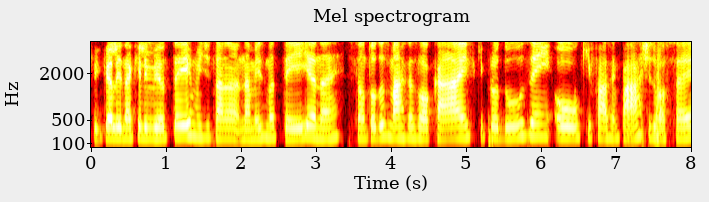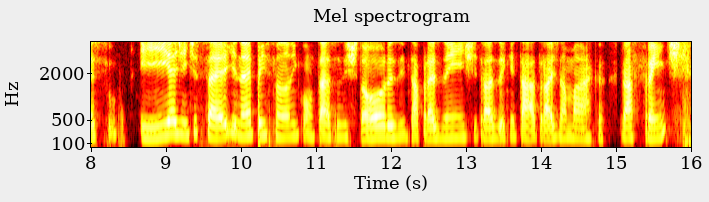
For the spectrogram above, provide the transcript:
fica ali naquele meio termo de estar tá na, na, mesma teia, né? São todas marcas locais que produzem ou que fazem parte do processo. E a gente segue, né, pensando em contar essas histórias, em estar presente, trazer quem está atrás da marca para frente,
